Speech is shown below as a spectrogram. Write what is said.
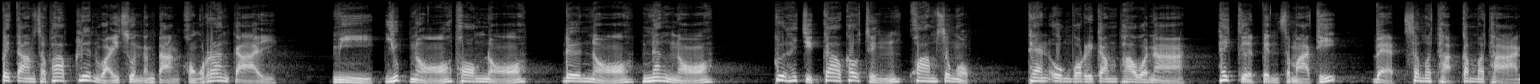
ไปตามสภาพเคลื่อนไหวส่วนต่างๆ ของร่างกาย มียุบหนอ พองหนอ เดินหนอ นั่งหนอ เพื่อให้จิตก้าวเข้าถึงความสงบ แทนองค์บริกรรมภาวนาให้เกิดเป็นสมาธิแบบสมถกรรมฐาน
